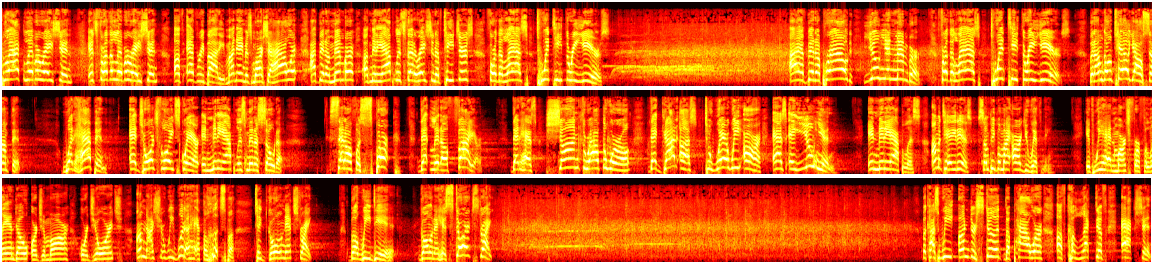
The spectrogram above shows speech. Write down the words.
Black liberation is for the liberation of everybody. My name is Marsha Howard. I've been a member of Minneapolis Federation of Teachers for the last 23 years. I have been a proud union member for the last 23 years. But I'm going to tell y'all something. What happened at George Floyd Square in Minneapolis, Minnesota, set off a spark that lit a fire that has shone throughout the world that got us to where we are as a union in Minneapolis. I'm gonna tell you this some people might argue with me. If we hadn't marched for Philando or Jamar or George, I'm not sure we would have had the chutzpah to go on that strike. But we did. Go on a historic strike. Because we understood the power of collective action.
